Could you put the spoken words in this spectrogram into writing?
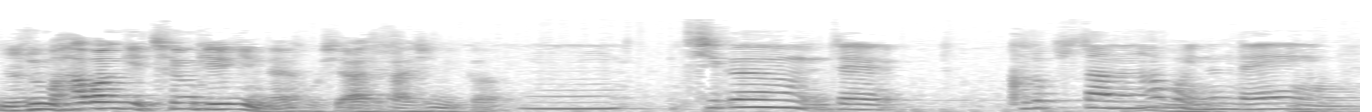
요즘 하반기 채용 계획이 있나요? 혹시 아, 아십니까? 음, 지금 이제 그룹사는 하고 음. 있는데 어,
